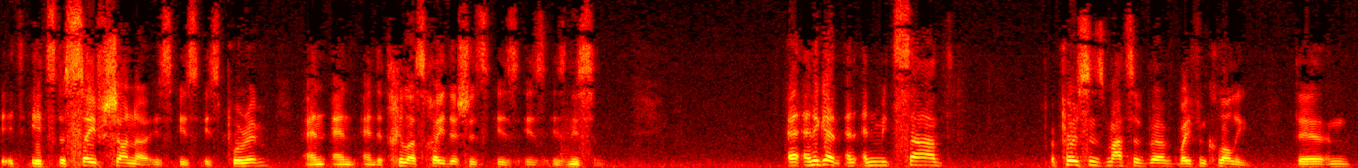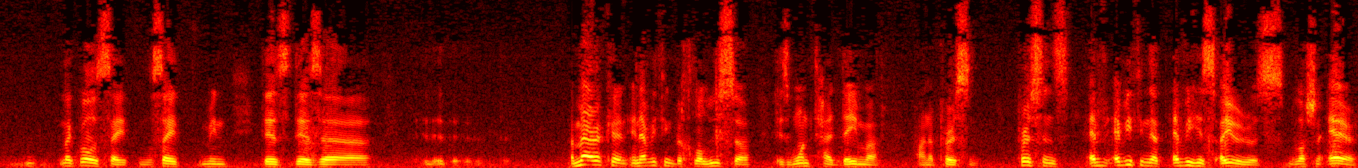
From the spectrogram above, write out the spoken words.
It, it's the Seif Shana is, is, is Purim, and, and, and the Tchilas Chodesh is, is, is, is Nisim and, and again, and, and mitzad, a person's matzav uh, from kloli. And like we'll say, we'll say, I mean, there's there's a America in everything bechlolusa is one tadema on a person. Person's every, everything that every his ayrus lashon air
